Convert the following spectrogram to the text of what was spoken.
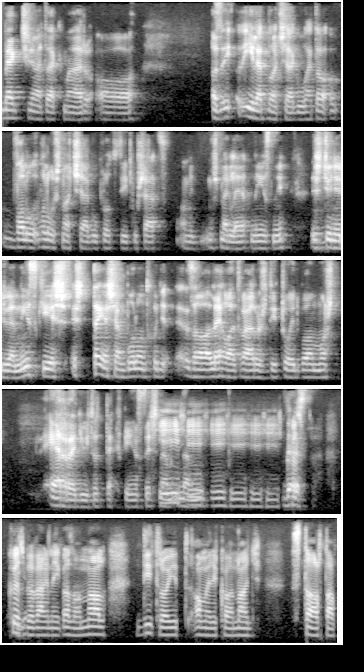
megcsinálták már a, az életnagyságú, hát a való, valós nagyságú prototípusát, amit most meg lehet nézni, és gyönyörűen néz ki, és, és teljesen bolond, hogy ez a lehalt város Detroitban most erre gyűjtöttek pénzt, és nem, nem. De Köz, ezt- közbevágnék azonnal. Detroit, Amerika nagy startup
